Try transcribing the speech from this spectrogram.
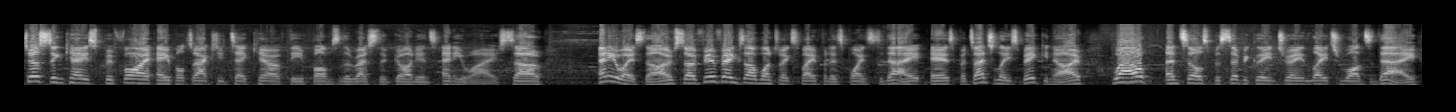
just in case before I'm able to actually take care of the bombs of the rest of the Guardians anyway. So, anyways though, so a few things I want to explain for this points today is potentially speaking of, well, until specifically during later on today,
